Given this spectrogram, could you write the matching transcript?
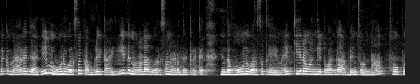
எனக்கு மேரேஜ் ஆகி மூணு வருஷம் கம்ப்ளீட் ஆகி இது நாலாவது வருஷம் நடந்துகிட்ருக்கு இந்த மூணு வருஷத்துலேயுமே கீரை வாங்கிட்டு வாங்க அப்படின்னு சொன்னால் சோப்பு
